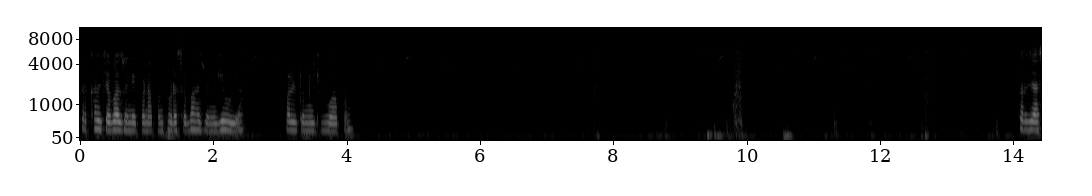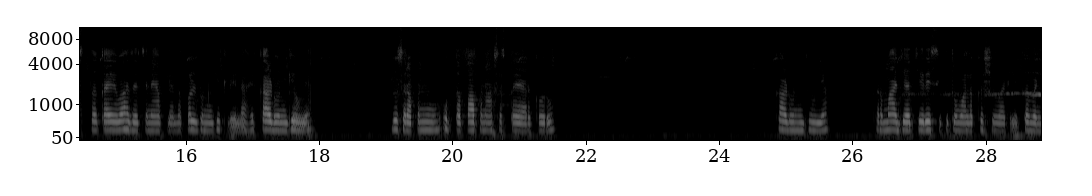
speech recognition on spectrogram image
तर खालच्या बाजूने पण आपण थोडंसं भाजून घेऊया. पलटून घेऊ आपण. तर जास्त काही भाजायचं नाही आपल्याला पलटून घेतलेलं आहे काढून घेऊया. दुसरा पण उत्तप्पा आपण असंच तयार करू. काढून घेऊया. तर माझी आजची रेसिपी तुम्हाला कशी वाटली कमेंट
